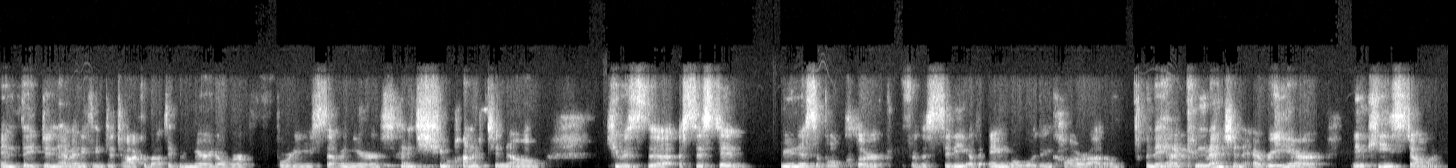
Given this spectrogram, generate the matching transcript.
and they didn't have anything to talk about. They'd been married over 47 years. And she wanted to know. She was the assistant municipal clerk for the city of Englewood in Colorado. And they had a convention every year in Keystone.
